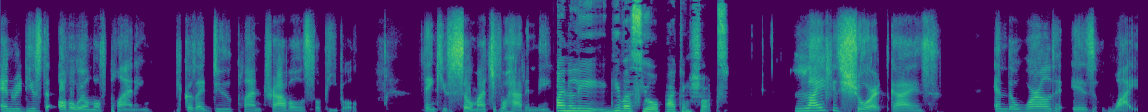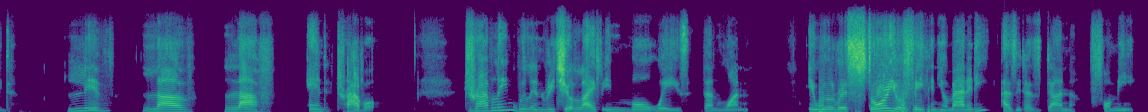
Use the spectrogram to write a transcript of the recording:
and reduce the overwhelm of planning because I do plan travels for people. Thank you so much for having me. Finally, give us your parting shot. Life is short, guys, and the world is wide. Live, love, laugh, and travel. Traveling will enrich your life in more ways than one. It will restore your faith in humanity as it has done for me.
